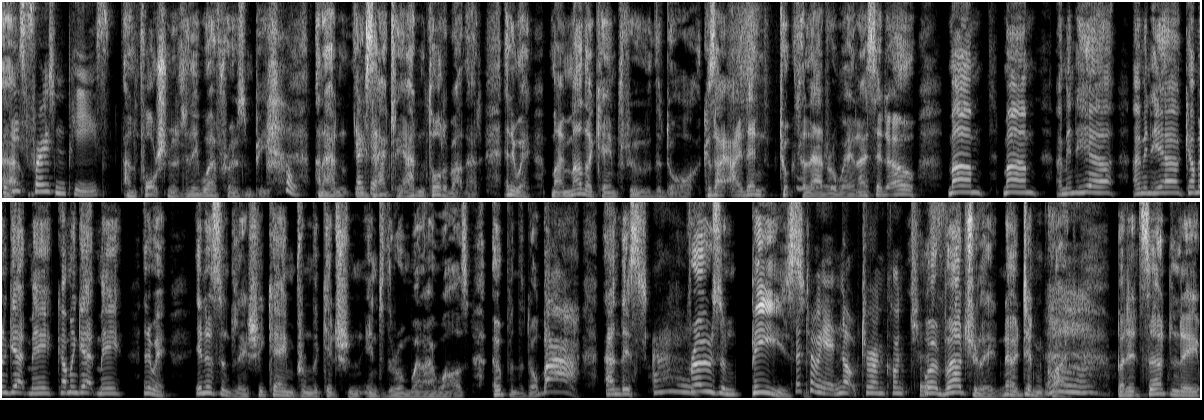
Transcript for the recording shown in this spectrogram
Are uh, these frozen peas? Unfortunately, they were frozen peas. How? And I hadn't exactly, I hadn't thought about that. Anyway, my mother came through the door because I, I then took the ladder away and I said, Oh, mom, mom, I'm in here. I'm in here. Come and get me. Come and get me. Anyway, innocently, she came from the kitchen into the room where I was, opened the door, bah! And this Oh. frozen peas. Don't tell me it knocked her unconscious. Well, virtually. No, it didn't quite. but it certainly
